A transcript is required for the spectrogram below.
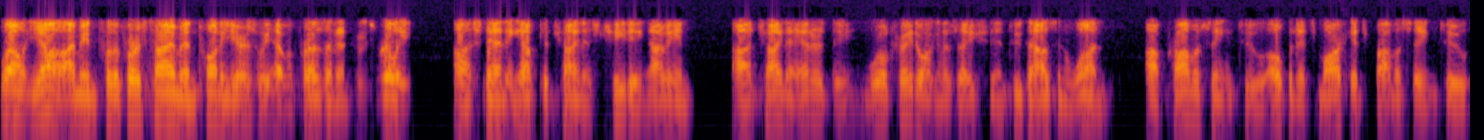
Well, yeah, I mean, for the first time in 20 years, we have a president who's really uh, standing up to China's cheating. I mean, uh, China entered the World Trade Organization in 2001, uh, promising to open its markets, promising to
